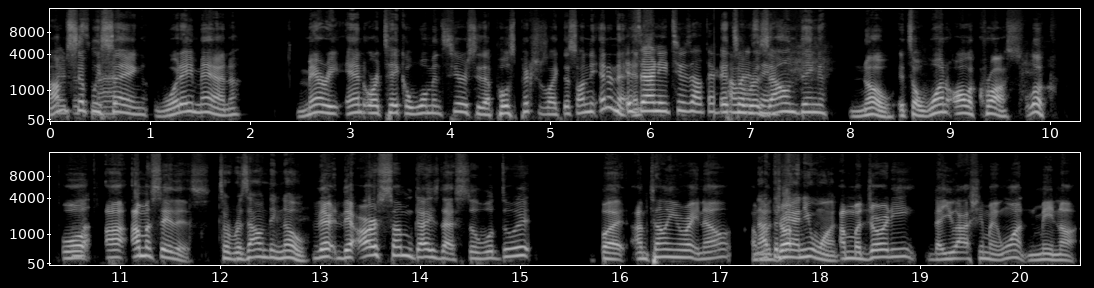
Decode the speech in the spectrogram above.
I'm simply saying, would a man marry and or take a woman seriously that posts pictures like this on the internet? Is And there any twos out there? It's a wanna see. resounding no. It's a one all across. Look, well, uh, I'm gonna say this. it's a resounding no. There, there are some guys that still will do it, but I'm telling you right now, a, Not the major- man you want. a majority that you actually might want may not.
